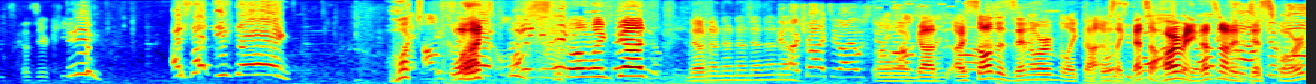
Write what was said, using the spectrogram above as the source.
It's because you're cute. Team! I slept he's throwing! What? It's What? uh, Oh my god! No, no, no, no, no, no, no. I tried to. I always do. Oh my god! I saw the Zen orb like that. I was like, that's a harmony. That's not a Discord.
